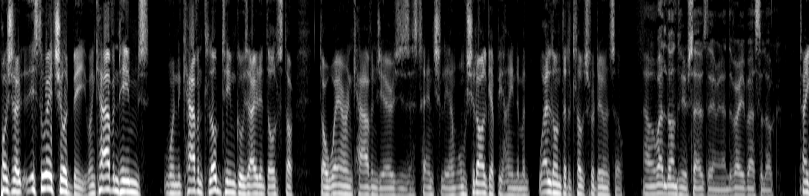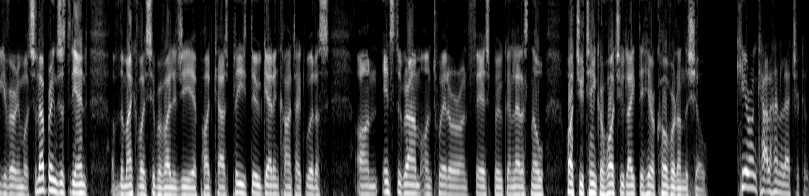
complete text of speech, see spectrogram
push it out. It's the way it should be. When Cavan teams when the Cavan club team goes out into Ulster, they're wearing Cavan jerseys essentially, and we should all get behind them. And well done to the clubs for doing so. Oh, well done to yourselves, Damien, and the very best of luck. Thank you very much. So that brings us to the end of the McAvoy SuperValu GAA podcast. Please do get in contact with us on Instagram, on Twitter, or on Facebook and let us know what you think or what you'd like to hear covered on the show. Kieran Callaghan Electrical.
